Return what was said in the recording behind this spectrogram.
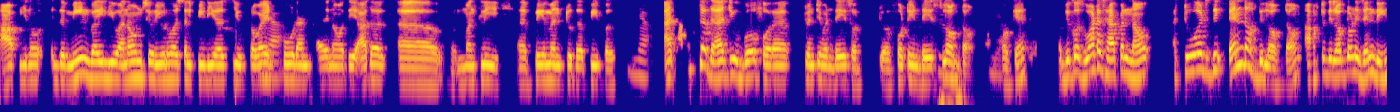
Uh, you know, in the meanwhile, you announce your universal PDS, you provide Yeah. food and you know the other uh, monthly uh, payment to the people, Yeah. and after that, you go for a 21 days or 14 days Hmm. lockdown Yeah. okay because what has happened now uh, towards the end of the lockdown after the lockdown is ending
